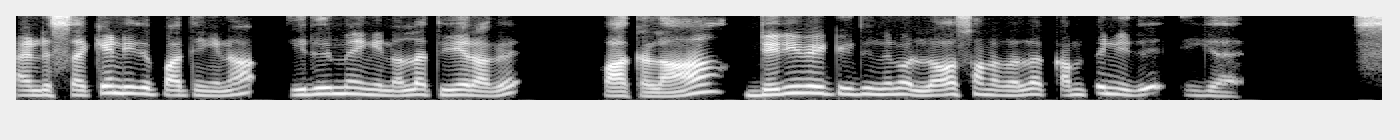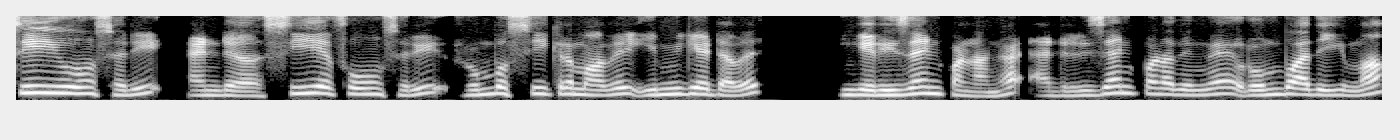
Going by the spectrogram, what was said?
அண்ட் செகண்ட் இது பார்த்தீங்கன்னா இதுவுமே இங்கே நல்லா கிளியராக பார்க்கலாம் டெரிவேட்டிவ் இது இந்த மாதிரி லாஸ் ஆனதால கம்பெனி இது இங்கே சிஇஓவும் சரி அண்ட் சிஎஃப்ஓவும் சரி ரொம்ப சீக்கிரமாகவே இம்மிடியேட்டாகவே இங்கே ரிசைன் பண்ணாங்க. அண்ட் ரிசைன் பண்ணதுமே ரொம்ப அதிகமாக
